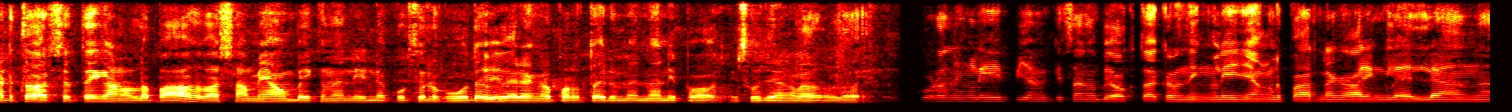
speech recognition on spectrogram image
അടുത്ത വർഷത്തേക്കാണുള്ളത്. അപ്പോൾ ആ സമയമാകുമ്പോഴേക്കും തന്നെ ഇതിനെക്കുറിച്ചുള്ള കൂടുതൽ വിവരങ്ങൾ പുറത്തു വരുമെന്നാണ് ഇപ്പോൾ സൂചനകൾ ഉള്ളത് കൂടെ നിങ്ങൾ ഈ പി എം കിസാൻ ഉപയോക്താക്കൾ നിങ്ങൾ ഈ ഞങ്ങൾ പറഞ്ഞ കാര്യങ്ങളെല്ലാം ഒന്ന്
